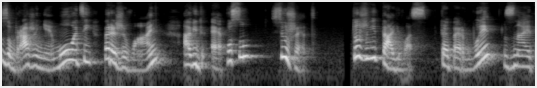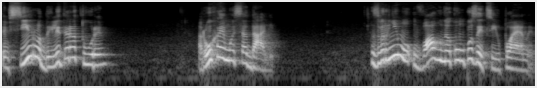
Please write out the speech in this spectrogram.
зображення емоцій, переживань, а від епосу сюжет. Тож вітаю вас! Тепер ви знаєте всі роди літератури. Рухаємося далі. Звернімо увагу на композицію поеми.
